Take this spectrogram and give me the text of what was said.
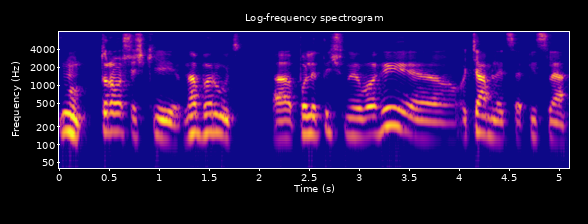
ну трошечки наберуть е, політичної ваги, е, отямляться після. е,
